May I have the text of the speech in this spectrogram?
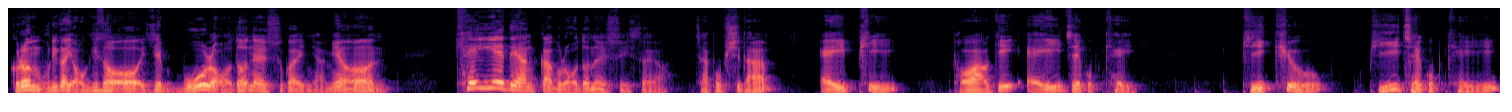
그럼 우리가 여기서 이제 뭘 얻어낼 수가 있냐면 K에 대한 값을 얻어낼 수 있어요. 자, 봅시다. AP 더하기 A제곱 K BQ b제곱 k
